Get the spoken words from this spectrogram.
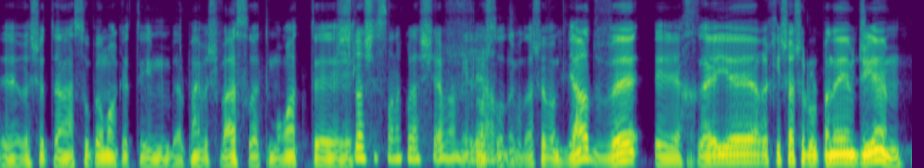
רשת הסופרמרקטים ב-2017 תמורת אה, 13.7 מיליארד. 13.7 מיליארד, ואחרי אה, הרכישה של אולפני MGM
